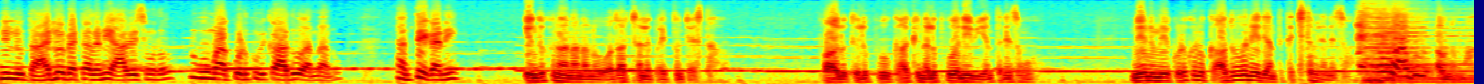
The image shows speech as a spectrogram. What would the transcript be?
నిన్ను దారిలో పెట్టాలని ఆవేశంలో నువ్వు మా కొడుకువి కాదు అన్నాను. అంతేగాని ఎందుకు నాన్న నన్ను ఓదార్చాలని ప్రయత్నం చేస్తావు? పాలు తెలుపు కాకి నలుపు అనేవి ఎంత నిజమో? నేను మీ కొడుకును కాదు అనేది అంత ఖచ్చితమైన నిజం. అవునమ్మా.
